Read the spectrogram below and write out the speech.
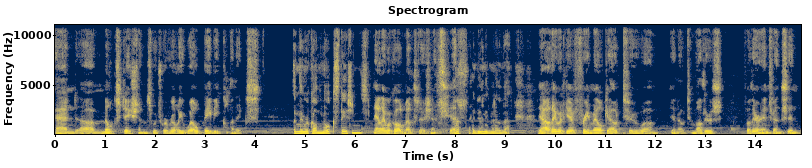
and um, milk stations, which were really well baby clinics. And they were called milk stations? Yeah, they were called milk stations. Yes. I didn't even know that. Yeah, they would give free milk out to, um, you know, to mothers for their infants, and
